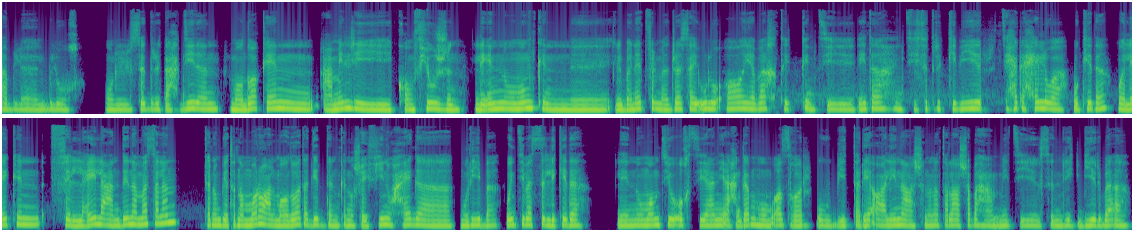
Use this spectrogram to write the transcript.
قبل البلوغ. والصدر تحديدا الموضوع كان عامل لي confusion لأنه ممكن البنات في المدرسة يقولوا آه يا بختك انت إيه ده؟ انت صدرك كبير دي حاجة حلوة وكده. ولكن في العيلة عندنا مثلا كانوا بيتنمروا على الموضوع ده جدا كانوا شايفينه حاجة مريبة. وانت بس اللي كده لأنه مامتي وأختي يعني أحجامهم أصغر وبيتريقوا علينا عشان أنا طالعة شبه عمتي وصدري كبير بقى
